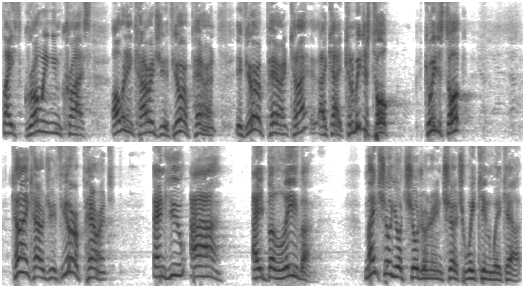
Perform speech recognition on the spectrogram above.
faith growing in Christ. I would encourage you, if you're a parent, if you're a parent, can I, okay, can we just talk? Can we just talk? Can I encourage you, if you're a parent and you are a believer, make sure your children are in church week in, week out.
